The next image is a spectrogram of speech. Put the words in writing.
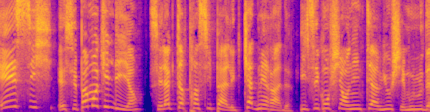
Et si, et c'est pas moi qui le dis, hein, c'est l'acteur principal, Cadmerade. Il s'est confié en interview chez Mouloud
